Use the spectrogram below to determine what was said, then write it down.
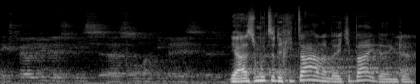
ik speel nu dus iets zonder gitaristen. Dus Ja, ze moeten de gitaar een beetje bijdenken.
